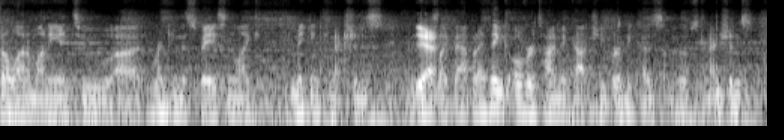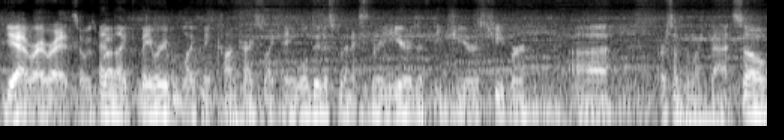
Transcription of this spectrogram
put a lot of money into uh, renting the space and like making connections and Yeah. things like that. But I think over time it got cheaper because of those connections Yeah, right, right. So it was and about, like they were able to like make contracts like hey we'll do this for the next three years if each year is cheaper uh, or something like that so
